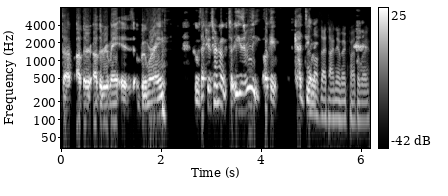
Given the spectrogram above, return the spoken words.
the other other roommate is Boomerang, who's actually turned on. So he's really okay. God I damn it! love that dynamic, by the way.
